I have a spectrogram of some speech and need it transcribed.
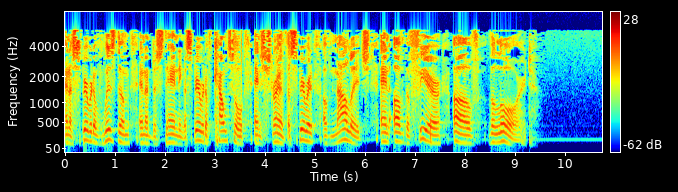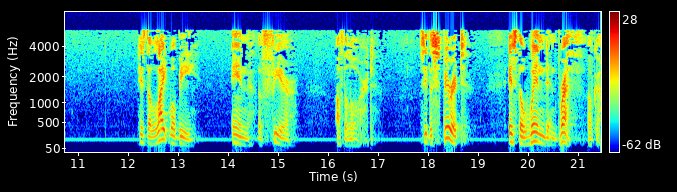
and a spirit of wisdom and understanding, a spirit of counsel and strength, a spirit of knowledge and of the fear of the Lord. His delight will be in the fear of the Lord. See, the Spirit is the wind and breath of God.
